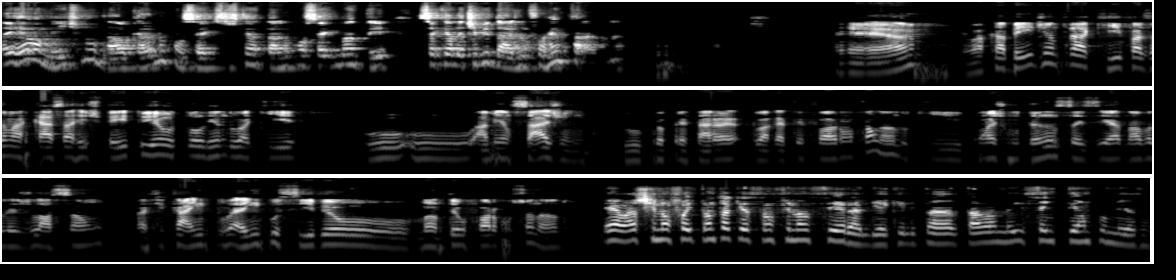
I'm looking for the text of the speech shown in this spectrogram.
Aí realmente não dá, o cara não consegue sustentar, não consegue manter se aquela atividade não for rentável, né? É, eu acabei de entrar aqui fazer uma caça a respeito e eu estou lendo aqui o, o, a mensagem do proprietário do HT Forum falando que com as mudanças e a nova legislação vai ficar é impossível manter o fórum funcionando. É, eu acho que não foi tanto a questão financeira ali, é que ele tá, tava meio sem tempo mesmo.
